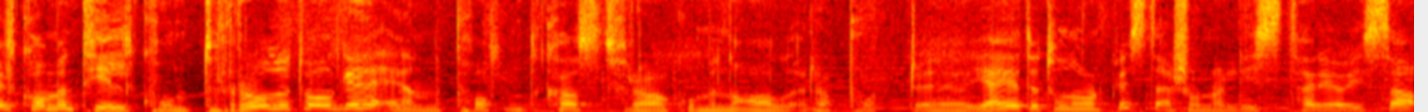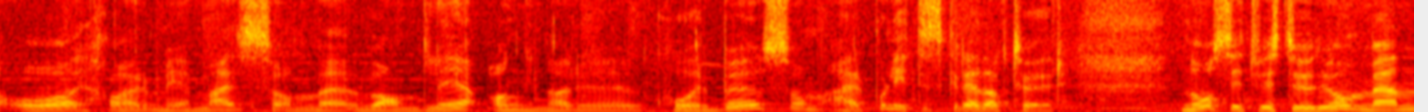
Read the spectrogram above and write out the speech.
Velkommen til Kontrollutvalget, en podkast fra Kommunal Rapport. Jeg heter Tone Holmquist, er journalist her i avisa, og har med meg som vanlig Agnar Kårbø, som er politisk redaktør. Nå sitter vi i studio, men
